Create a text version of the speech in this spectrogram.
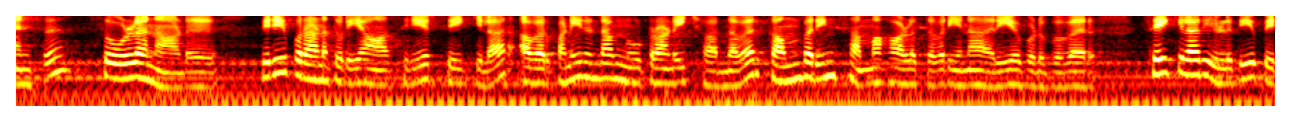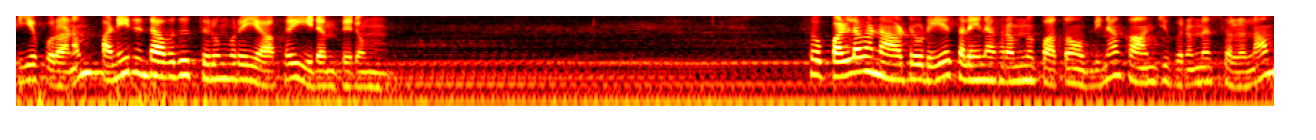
ஆன்சர் சோழ நாடு. பெரிய புராணத்துடைய ஆசிரியர் சேக்கிலார் அவர் பன்னிரெண்டாம் நூற்றாண்டை சார்ந்தவர் கம்பரின் சம்மகாலத்தவர் என அறியப்படுபவர். சேக்கிலார் எழுதிய பெரிய புராணம் பன்னிரெண்டாவது திருமுறையாக இடம்பெறும். ஸோ பல்லவ நாட்டுடைய தலைநகரம்னு பார்த்தோம் அப்படின்னா காஞ்சிபுரம்னு சொல்லலாம்.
